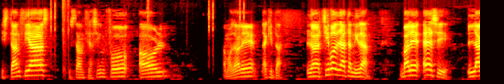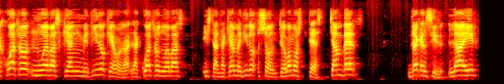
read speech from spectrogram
Instancias. Instancias info. All. Vamos, dale. Aquí está. Los archivos de la Eternidad. Vale, es decir, las cuatro nuevas que han metido, que las cuatro nuevas instancias que han metido son Teobamos Test Chambers, Drakenseer Lair,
